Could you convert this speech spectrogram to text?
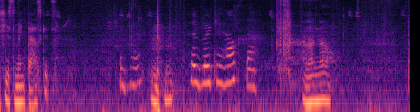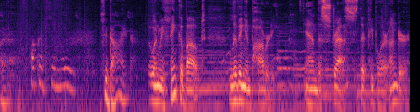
She used to make baskets. In here? Mm-hmm. Who built your house then? I don't know. But How could she move? She died. When we think about living in poverty and the stress that people are under,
